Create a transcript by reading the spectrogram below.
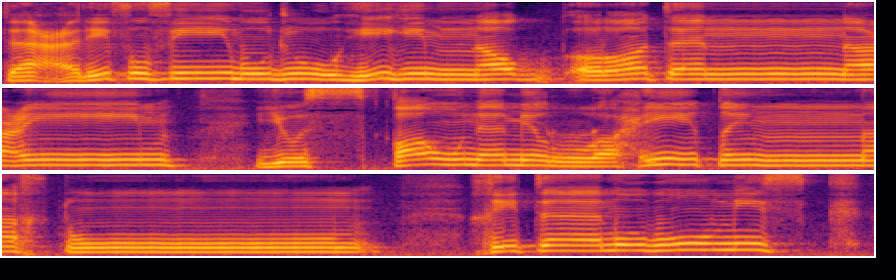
تعرف في وجوههم نضرة النعيم يسقون من رحيق مختوم. ختامه مسك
